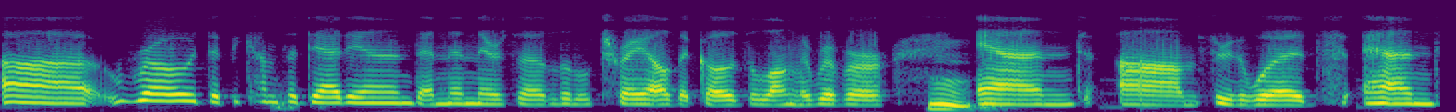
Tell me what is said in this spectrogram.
uh, road that becomes a dead end, and then there's a little trail that goes along the river Hmm. and um, through the woods, and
